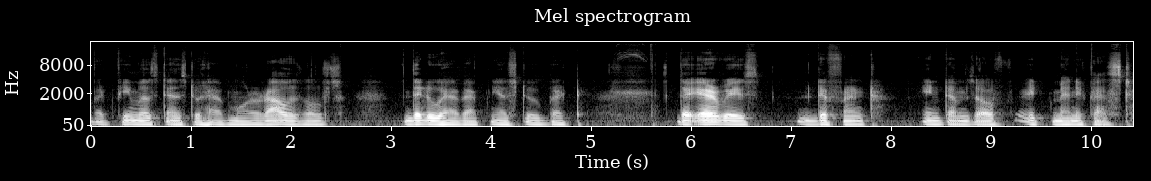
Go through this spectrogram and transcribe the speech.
but females tends to have more arousals they do have apneas too but the airways different in terms of it manifest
